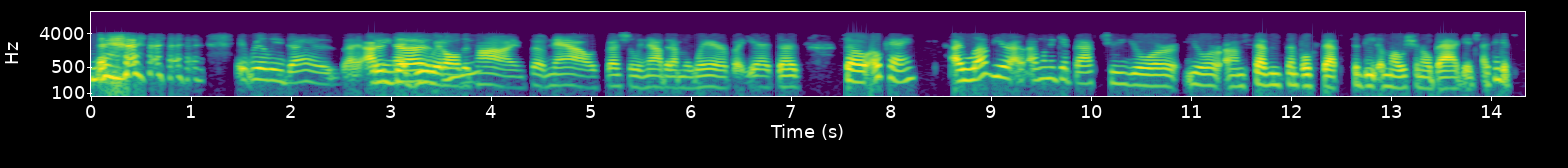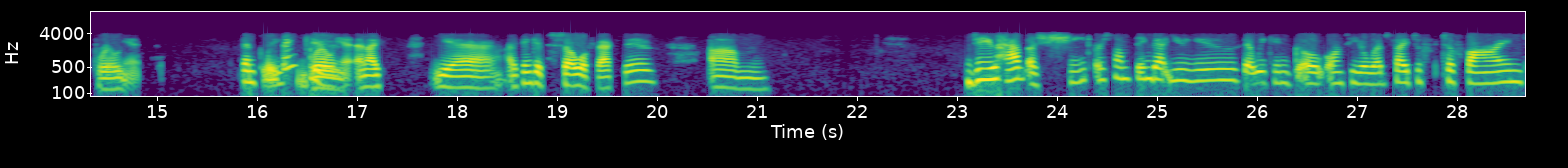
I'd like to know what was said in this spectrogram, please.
it really does. I, I mean, does. I do it all mm-hmm. the time. So now, especially now that I'm aware, but yeah, it does. So okay, I love your. I, I want to get back to your your um, seven simple steps to beat emotional baggage. I think it's brilliant. Simply Thank brilliant, you. and I, yeah, I think it's so effective. Um, do you have a sheet or something that you use that we can go onto your website to to find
